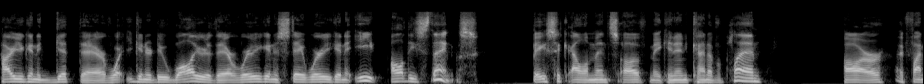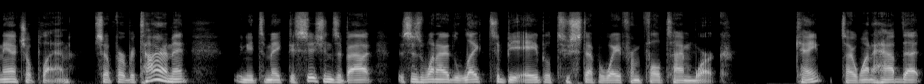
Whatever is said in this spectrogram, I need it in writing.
how you're going to get there, what you're going to do while you're there, where you're going to stay, where you're going to eat, all these things basic elements of making any kind of a plan are a financial plan. So for retirement, we need to make decisions about this is when I'd like to be able to step away from full time work. Okay. So I want to have that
